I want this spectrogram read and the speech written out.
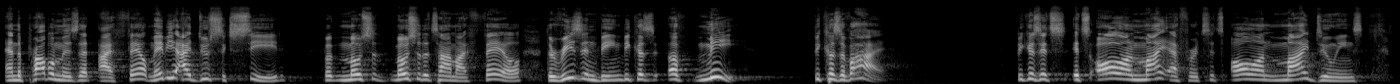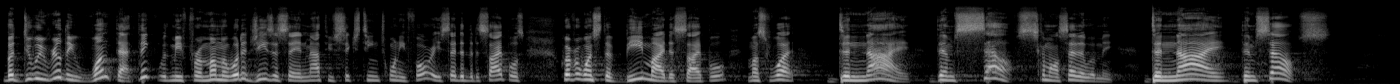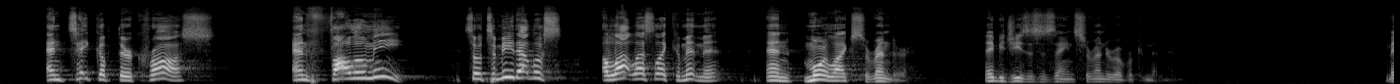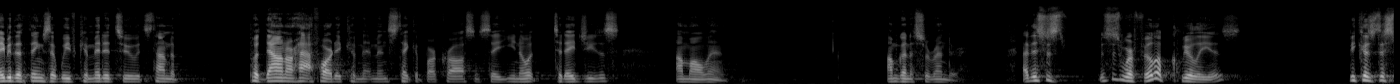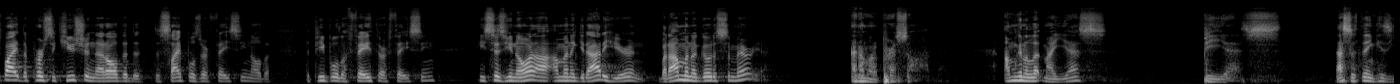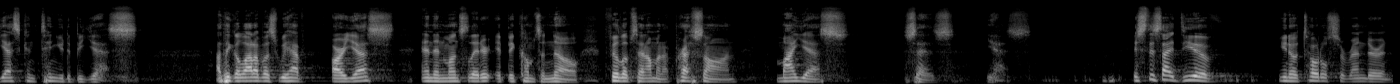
and the problem is that I fail. Maybe I do succeed, but most of, most of the time I fail. The reason being because of me, because of I because it's, it's all on my efforts, it's all on my doings. But do we really want that? Think with me for a moment. What did Jesus say in Matthew 16 24? He said to the disciples, Whoever wants to be my disciple must what? Deny themselves. Come on, say that with me. Deny themselves and take up their cross and follow me. So to me, that looks a lot less like commitment and more like surrender. Maybe Jesus is saying surrender over commitment. Maybe the things that we've committed to, it's time to put down our half hearted commitments, take up our cross, and say, you know what, today, Jesus, I'm all in. I'm going to surrender. Now, this is, this is where Philip clearly is. Because despite the persecution that all the disciples are facing, all the, the people of the faith are facing, he says, you know what, I, am going to get out of here, and, but I'm going to go to Samaria. And I'm going to press on. I'm going to let my yes be yes. That's the thing, his yes continue to be yes. I think a lot of us, we have our yes, and then months later, it becomes a no. Philip said, I'm going to press on. My yes says yes. It's this idea of, you know, total surrender. And,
